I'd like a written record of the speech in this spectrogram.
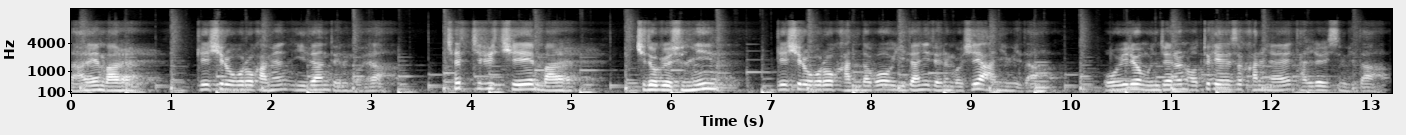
나의 말. 계시록으로 가면 2단 되는 거야. 챗GPT의 말, 지도 교수님, 계시록으로 간다고 2단이 되는 것이 아닙니다. 오히려 문제는 어떻게 해석하느냐에 달려 있습니다.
